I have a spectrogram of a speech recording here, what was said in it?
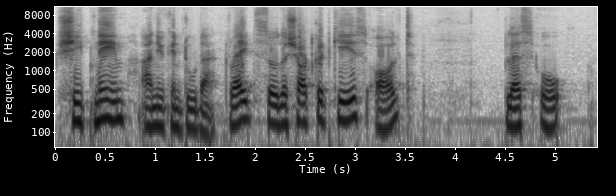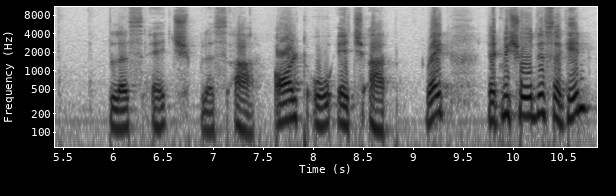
sheet name and you can do that right? So the shortcut key is alt plus o plus h plus r. Alt ohr right? Let me show this again.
